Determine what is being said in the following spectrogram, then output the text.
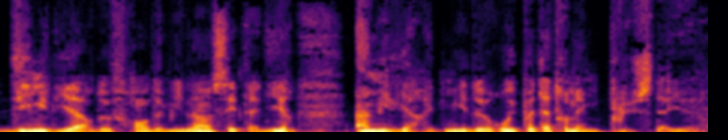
10 milliards de francs 2001, c'est-à-dire un milliard et demi d'euros et peut-être même plus d'ailleurs.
